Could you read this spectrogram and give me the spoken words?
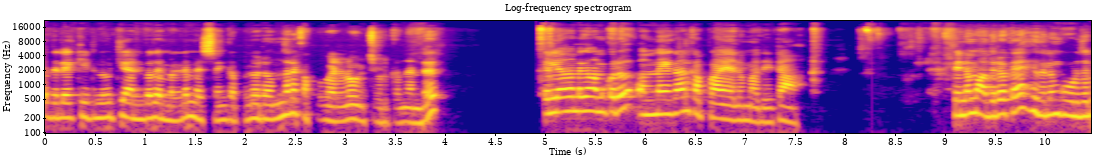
അതിലേക്ക് ഇരുന്നൂറ്റി അൻപത് എം എല്ലിന്റെ മെഷറിംഗ് കപ്പിൽ ഒരു ഒന്നര കപ്പ് വെള്ളം ഒഴിച്ചു കൊടുക്കുന്നുണ്ട്. ഇല്ലാന്നുണ്ടെങ്കിൽ നമുക്കൊരു ഒന്നേകാൽ കപ്പായാലും മതി കേട്ടാ പിന്നെ മധുരമൊക്കെ ഇതിലും കൂടുതൽ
